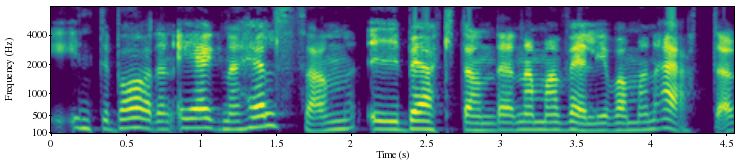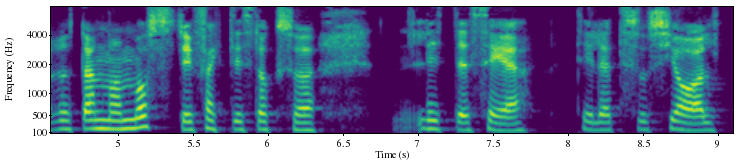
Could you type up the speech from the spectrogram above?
inte bara den egna hälsan i beaktande när man väljer vad man äter, utan man måste ju faktiskt också lite se till ett socialt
